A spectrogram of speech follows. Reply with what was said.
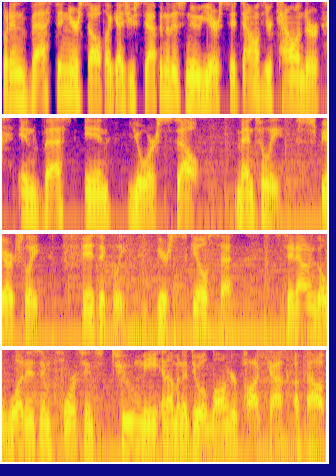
But invest in yourself. Like as you step into this new year, sit down with your calendar, invest in yourself mentally, spiritually, physically, your skill set. Sit down and go, what is important to me? And I'm going to do a longer podcast about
